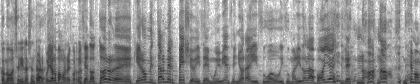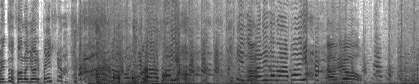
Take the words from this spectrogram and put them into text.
cómo conseguir las entradas. Bueno, pues ya lo vamos a recordar. Dice, doctor, eh, quiero aumentarme el pecho. Y dice, muy bien, señora. Y su, y su marido la apoya. Y dice, no, no, de momento solo yo el pecho lo apoya. y su ah. marido lo apoya. Adiós.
